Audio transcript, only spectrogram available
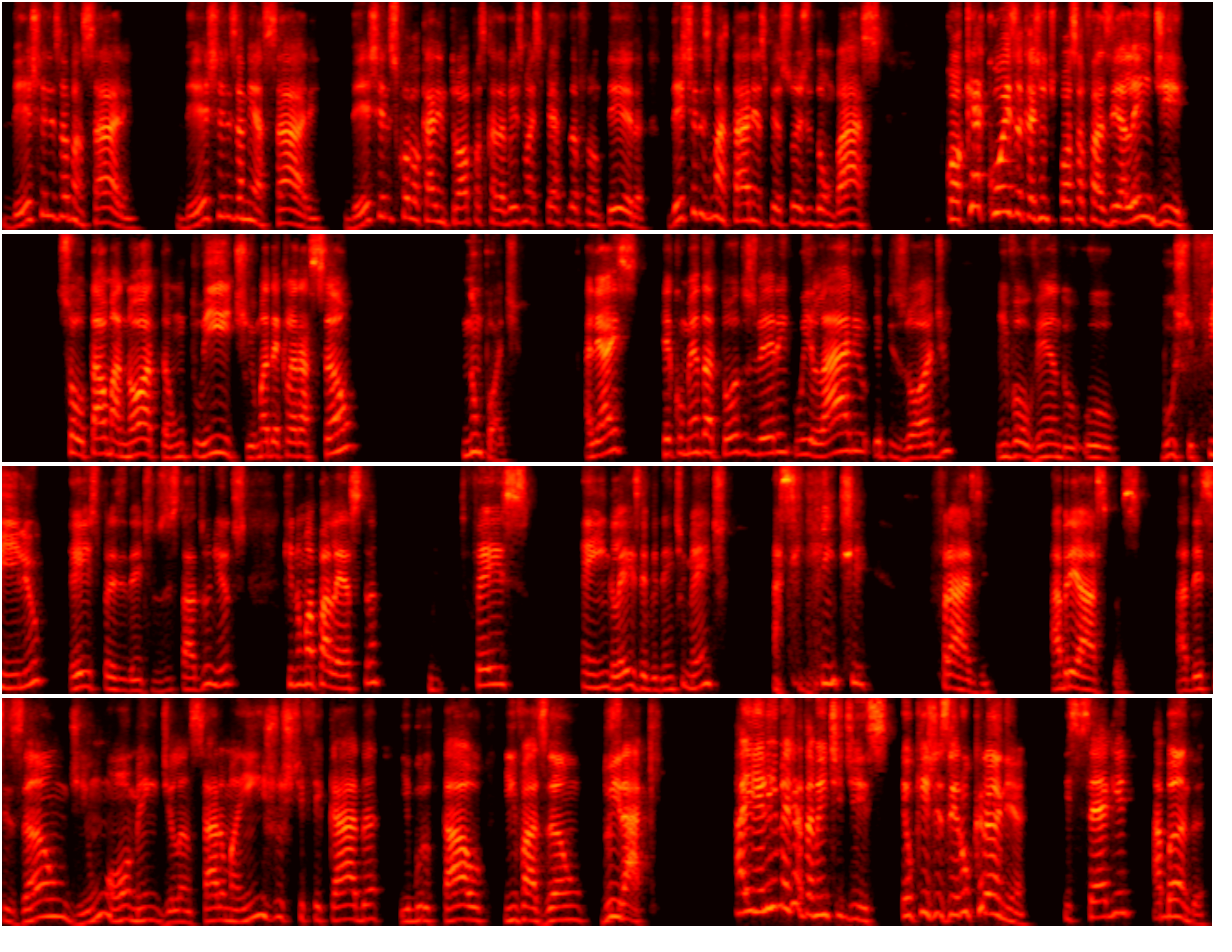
deixa eles avançarem, deixa eles ameaçarem, Deixa eles colocarem tropas cada vez mais perto da fronteira, deixa eles matarem as pessoas de Donbass. Qualquer coisa que a gente possa fazer, além de soltar uma nota, um tweet, uma declaração, não pode. Aliás, recomendo a todos verem o hilário episódio envolvendo o Bush filho, ex-presidente dos Estados Unidos, que numa palestra fez em inglês, evidentemente, a seguinte frase, abre aspas, a decisão de um homem de lançar uma injustificada e brutal invasão do Iraque. Aí ele imediatamente diz: Eu quis dizer Ucrânia, e segue a banda.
